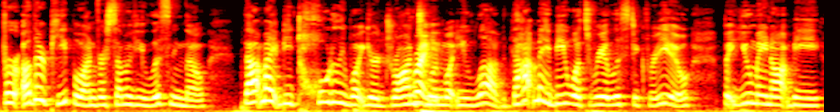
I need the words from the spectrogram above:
for other people and for some of you listening though that might be totally what you're drawn Right. to and what you love that may be what's realistic for you but you may not be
